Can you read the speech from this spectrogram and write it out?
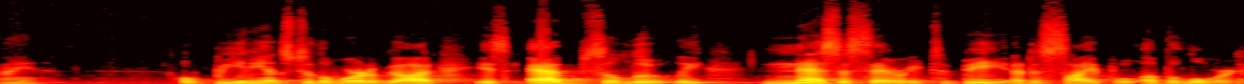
Right? Obedience to the Word of God is absolutely necessary to be a disciple of the Lord.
